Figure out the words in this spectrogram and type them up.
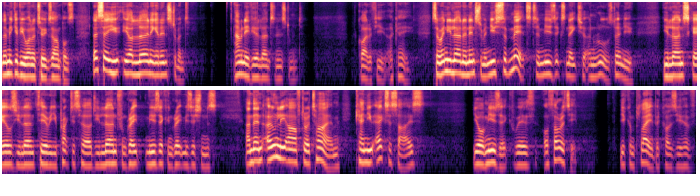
Let me give you one or two examples. Let's say you, are learning an instrument. How many of you have learned an instrument? Quite a few. Okay. So when you learn an instrument, you submit to music's nature and rules, don't you? You learn scales, you learn theory, you practice hard, you learn from great music and great musicians. And then only after a time can you exercise your music with authority. You can play because you have,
